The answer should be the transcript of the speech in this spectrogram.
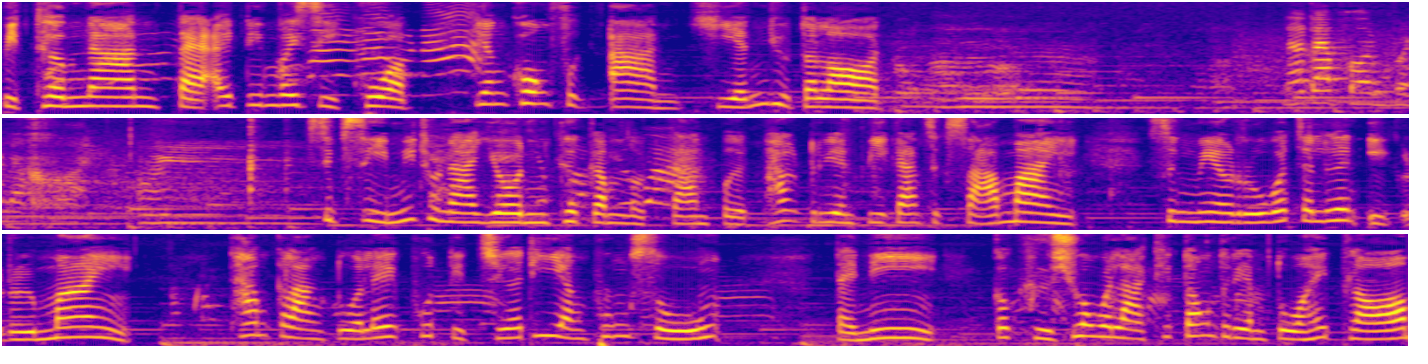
ปิดเทอมนาน แต่ไอติมวัยสี่ขวบ ยังคงฝึกอ่านเขียนอยู่ตลอดนาตาพลบุญละคร14 มิถุนายนคือกำหนดการเปิดภาคเรียนปีการศึกษาใหม่ ซึ่งไม่รู้ว่าจะเลื่อนอีกหรือไม่ ท่ามกลางตัวเลขผู้ติดเชื้อที่ยังพุ่งสูง แต่นี่ก็คือช่วงเวลาที่ต้องเตรียมตัวให้พร้อม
